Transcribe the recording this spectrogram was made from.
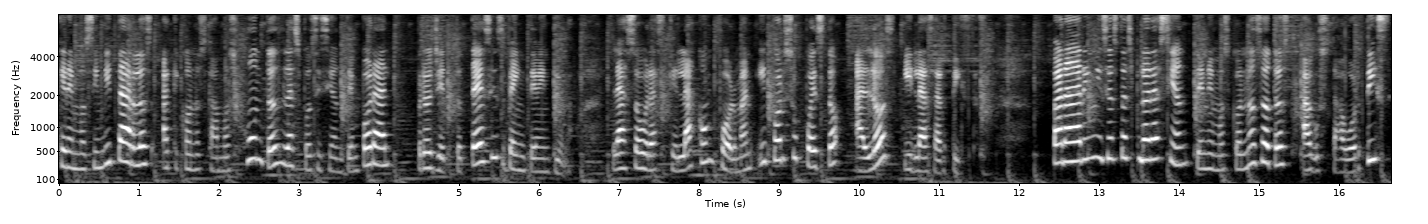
queremos invitarlos a que conozcamos juntos la exposición temporal Proyecto Tesis 2021, las obras que la conforman y por supuesto a los y las artistas. Para dar inicio a esta exploración tenemos con nosotros a Gustavo Ortiz,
